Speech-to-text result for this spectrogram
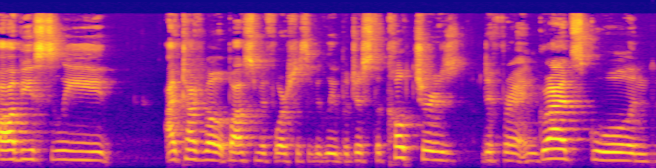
obviously I've talked about Boston before specifically, but just the culture is different in grad school and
